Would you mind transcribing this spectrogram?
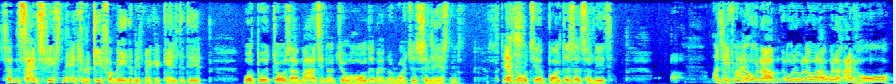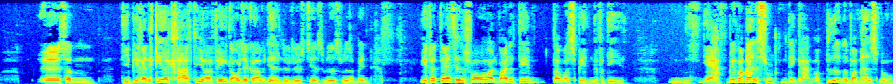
sådan science fiction antologiformatet, hvis man kan kalde det det, hvor både George R. Martin og Joe Haldeman og Roger Selazny Ja. fik lov til at bolde sig så lidt. Og var Selvfølgelig jo, under, under, under, under, under ret hårde, øh, sådan, de blev redigeret kraftigt og fik ikke lov til at gøre, hvad de havde lyst til osv. osv. Men efter datidens forhold var det det, der var spændende, fordi ja, man var meget sulten dengang, og biderne var meget små.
